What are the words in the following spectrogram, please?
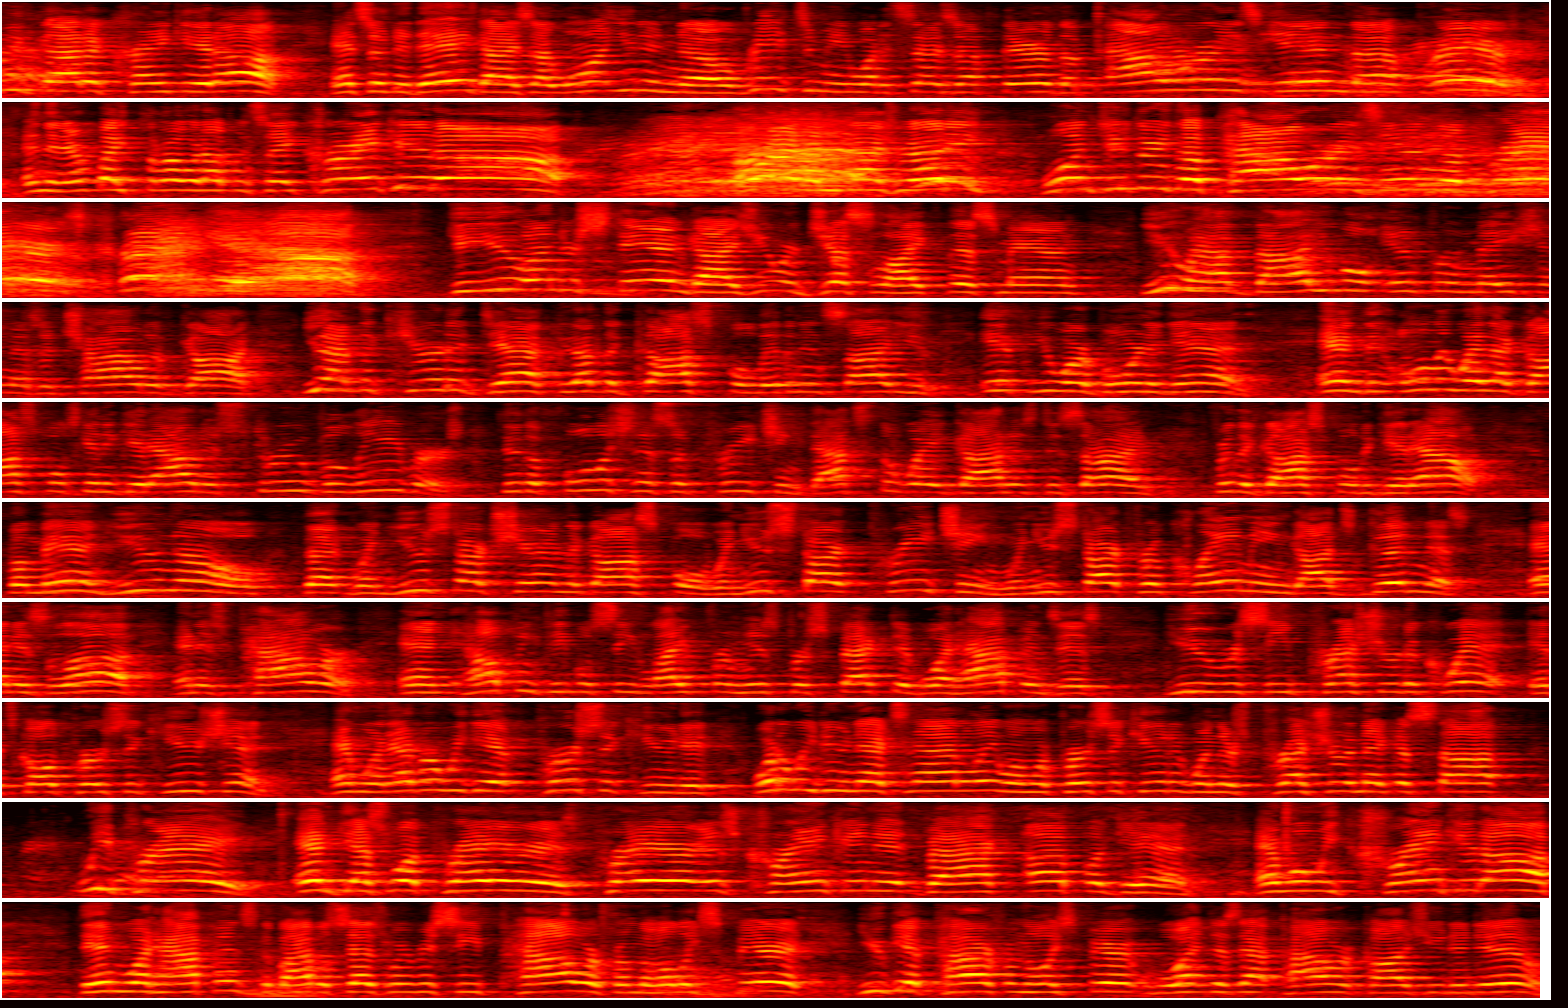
We've got to crank it up. And so today, guys, I want you to know, read to me what it says up there. The power is in the prayers. And then everybody throw it up and say, crank it up. Crank it All right, are you guys ready? One, two, three. The power is in the prayers. Crank it up. Do you understand, guys? You are just like this man. You have valuable information as a child of God. You have the cure to death. You have the gospel living inside of you if you are born again. And the only way that gospel is going to get out is through believers, through the foolishness of preaching. That's the way God has designed for the gospel to get out. But man, you know that when you start sharing the gospel, when you start preaching, when you start proclaiming God's goodness and His love and His power and helping people see life from His perspective, what happens is you receive pressure to quit. It's called persecution. And whenever we get persecuted, what do we do next, Natalie, when we're persecuted, when there's pressure to make us stop? We pray. And guess what prayer is? Prayer is cranking it back up again. And when we crank it up, then what happens? The Bible says we receive power from the Holy Spirit. You get power from the Holy Spirit. What does that power cause you to do?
